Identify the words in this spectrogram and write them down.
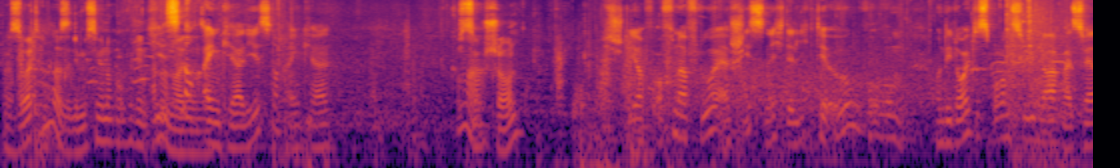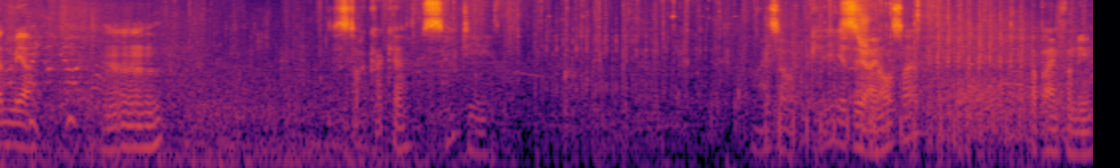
Aber so weit haben wir sie. Die müssen wir noch irgendwo den Hier anderen ist Häusern noch sein. ein Kerl. Hier ist noch ein Kerl. Guck mal. schon. Ich stehe auf offener Flur, er schießt nicht, der liegt hier irgendwo rum. Und die Leute spawnen zu ihm nach, weil es werden mehr. Mhm. Das ist doch kacke. Was sind die? Also, okay, jetzt sehe schon einen. außerhalb. Hab einen von ihnen.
